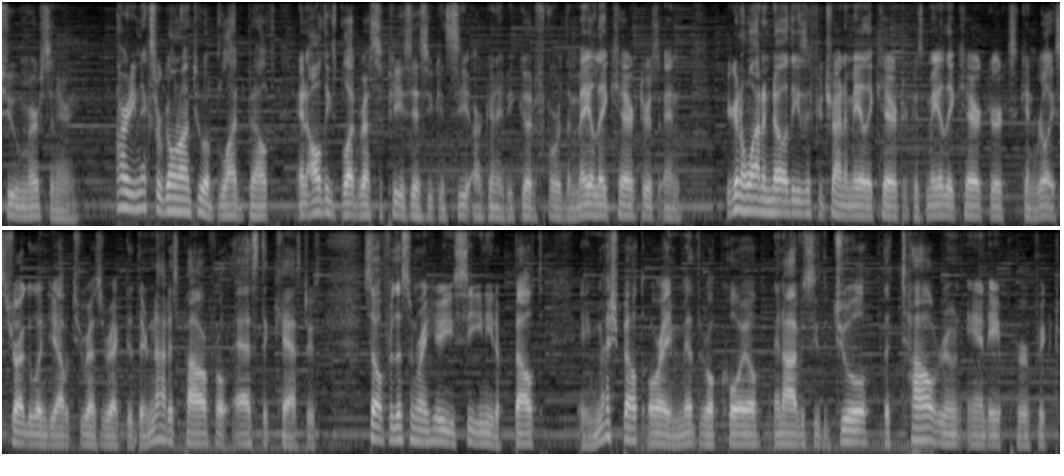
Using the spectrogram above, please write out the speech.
2 mercenary. Alrighty, next we're going on to a blood belt, and all these blood recipes, as you can see, are going to be good for the melee characters, and you're going to want to know these if you're trying to melee character, because melee characters can really struggle in Diablo 2 Resurrected. They're not as powerful as the casters. So for this one right here, you see you need a belt, a mesh belt or a mithril coil, and obviously the jewel, the Tal rune, and a perfect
